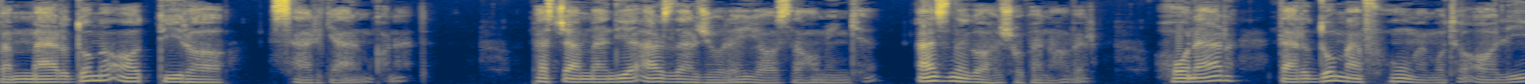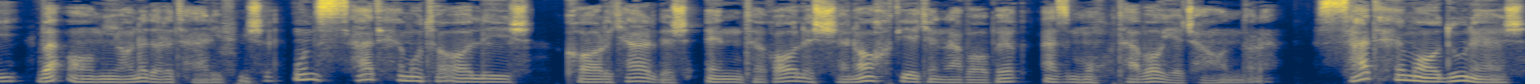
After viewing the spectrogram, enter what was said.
و مردم عادی را سرگرم کند. پس جنبندی ارز در جرعه یازدهم این که از نگاه شوپنهاور هنر در دو مفهوم متعالی و آمیانه داره تعریف میشه. اون سطح متعالیش کارکردش انتقال شناختیه که نوابق از محتوای جهان دارن. سطح مادونش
